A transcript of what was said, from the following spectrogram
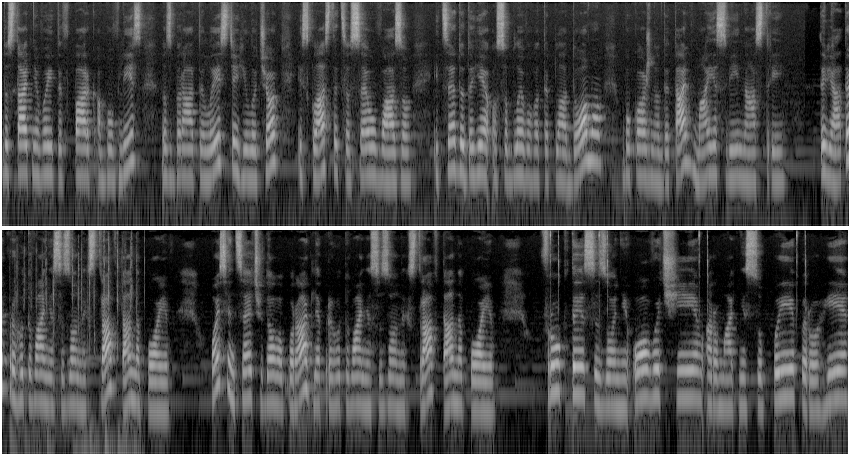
Достатньо вийти в парк або в ліс, назбирати листя, гілочок і скласти це все у вазу. І це додає особливого тепла дому, бо кожна деталь має свій настрій. Дев'яте приготування сезонних страв та напоїв. Осінь це чудова пора для приготування сезонних страв та напоїв. Фрукти, сезонні овочі, ароматні супи, пироги,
